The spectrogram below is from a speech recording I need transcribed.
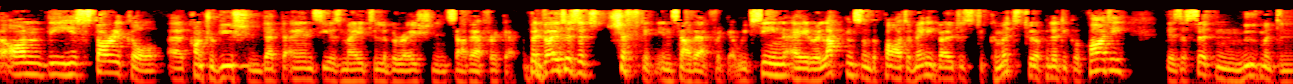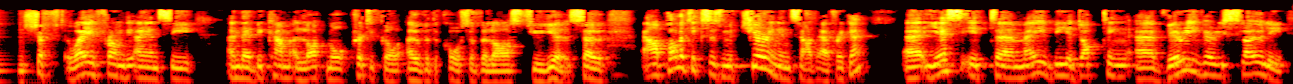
on the historical uh, contribution that the ANC has made to liberation in South Africa. But voters have shifted in South Africa. We've seen a reluctance on the part of many voters to commit to a political party there's a certain movement and shift away from the ANC and they've become a lot more critical over the course of the last few years. So our politics is maturing in South Africa. Uh, yes, it uh, may be adopting uh, very, very slowly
